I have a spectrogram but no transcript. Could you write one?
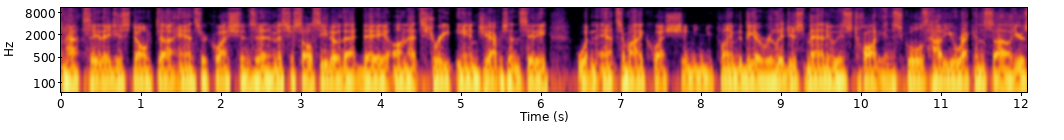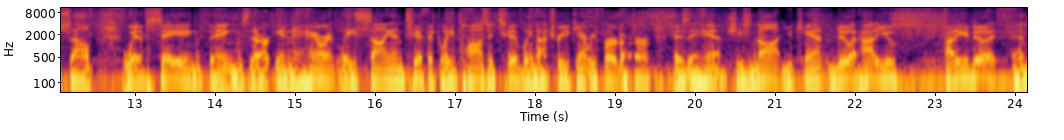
Nah, see, they just don't uh, answer questions. And Mr. Salcedo that day on that street in Jefferson City wouldn't answer my question. And you claim to be a religious man who is taught in schools. How do you reconcile yourself with saying things that are inherently, scientifically, positively not true? You can't refer to her as a him. She's not. You can't do it. How do you? How do you do it? And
